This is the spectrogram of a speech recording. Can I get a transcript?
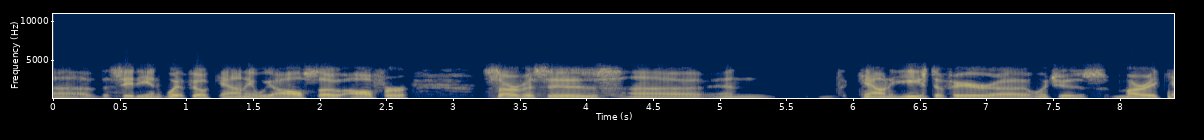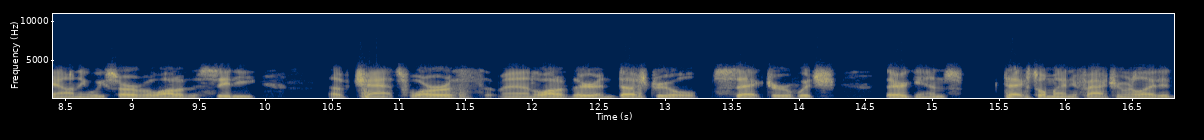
uh, of the city in Whitfield County. We also offer services uh, in the county east of here, uh, which is Murray County. We serve a lot of the city of Chatsworth and a lot of their industrial sector, which there again, textile manufacturing related.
